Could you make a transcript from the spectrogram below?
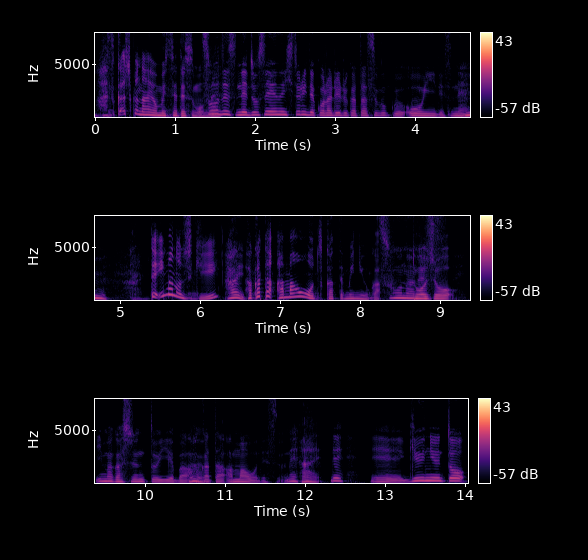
恥ずかしくないお店ですもんね。そうですね。女性の一人で来られる方すごく多いですね。うん、で今の時期、はい、博多あまおうを使ったメニューが登場。今が旬といえば博多あまおうですよね。うん、はい、で、えー、牛乳と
